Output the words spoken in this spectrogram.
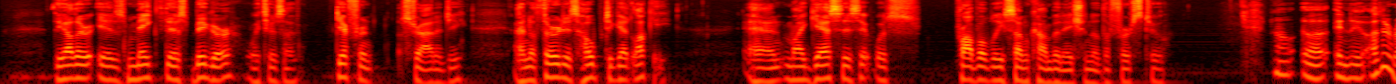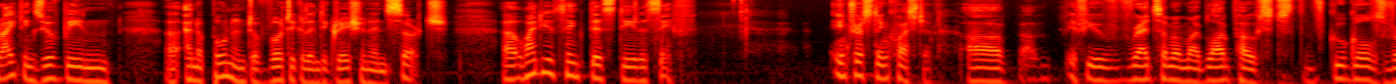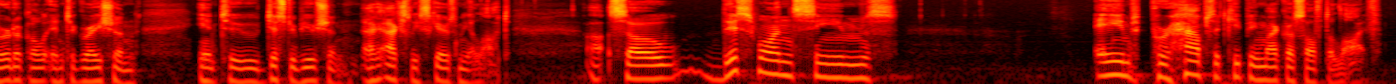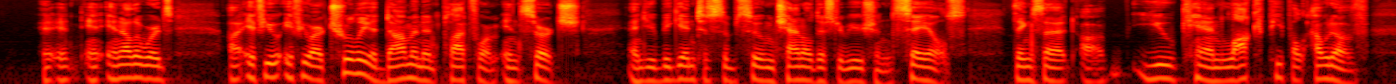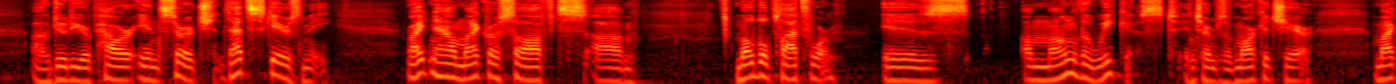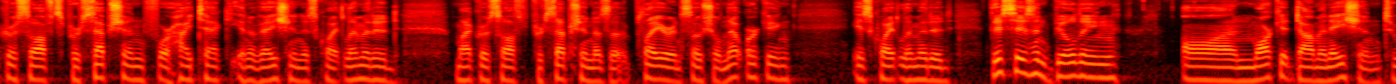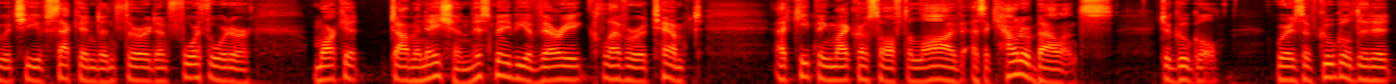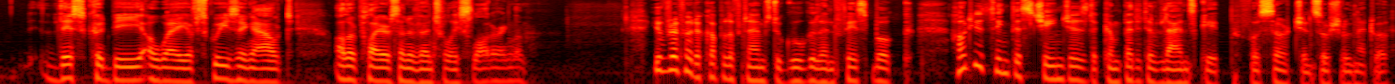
The other is make this bigger, which is a different strategy. And the third is hope to get lucky. And my guess is it was probably some combination of the first two. Now, uh, in the other writings, you've been uh, an opponent of vertical integration in search. Uh, why do you think this deal is safe? Interesting question. Uh, if you've read some of my blog posts, Google's vertical integration into distribution actually scares me a lot. Uh, so this one seems aimed perhaps at keeping Microsoft alive. In, in, in other words, uh, if you if you are truly a dominant platform in search, and you begin to subsume channel distribution, sales, things that uh, you can lock people out of uh, due to your power in search, that scares me. Right now, Microsoft's um, mobile platform is among the weakest in terms of market share. Microsoft's perception for high tech innovation is quite limited. Microsoft's perception as a player in social networking is quite limited. This isn't building on market domination to achieve second and third and fourth order market domination, this may be a very clever attempt at keeping Microsoft alive as a counterbalance to Google, Whereas if Google did it, this could be a way of squeezing out other players and eventually slaughtering them. You've referred a couple of times to Google and Facebook. How do you think this changes the competitive landscape for search and social network?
